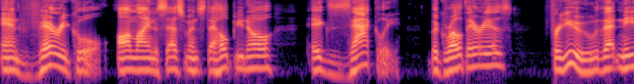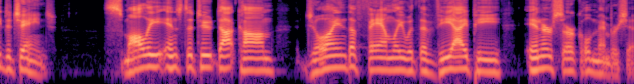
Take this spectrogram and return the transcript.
and very cool online assessments to help you know exactly the growth areas for you that need to change. SmalleyInstitute.com. Join the family with the VIP Inner Circle membership.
